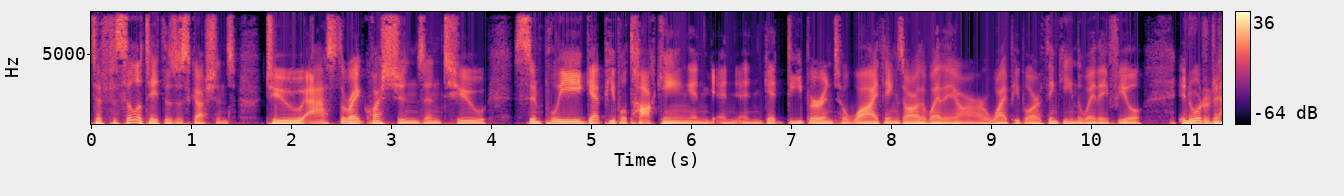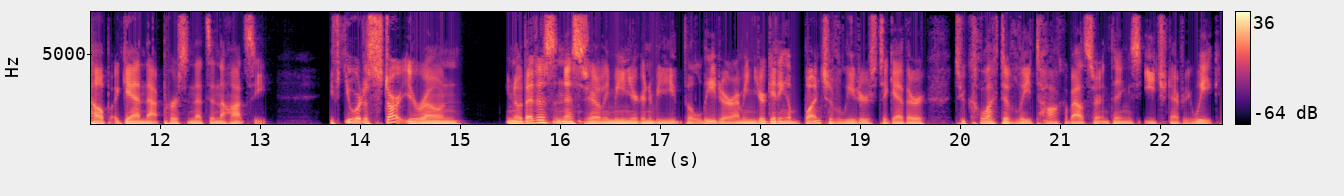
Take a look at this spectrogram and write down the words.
to facilitate those discussions, to ask the right questions, and to simply get people talking and, and, and get deeper into why things are the way they are or why people are thinking the way they feel in order to help, again, that person that's in the hot seat. If you were to start your own, you know, that doesn't necessarily mean you're going to be the leader. I mean, you're getting a bunch of leaders together to collectively talk about certain things each and every week.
